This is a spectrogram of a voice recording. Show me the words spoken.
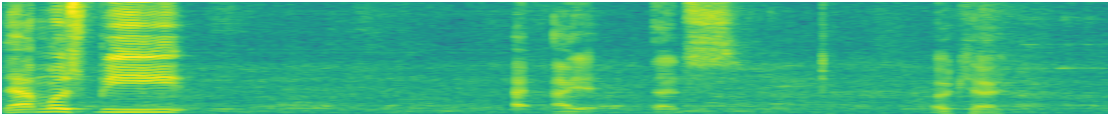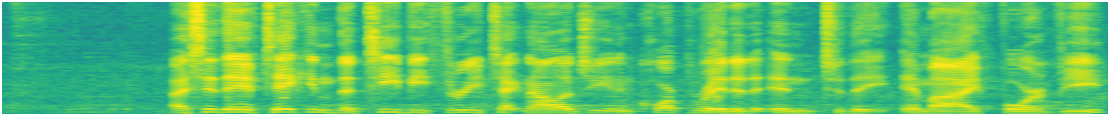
That must be I, I that's okay. I see they have taken the TB3 technology and incorporated it into the Mi4V,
